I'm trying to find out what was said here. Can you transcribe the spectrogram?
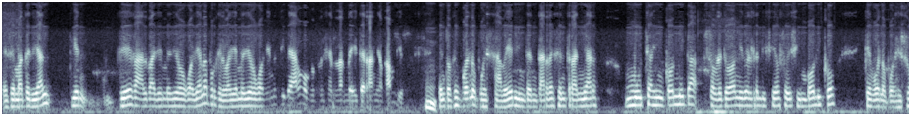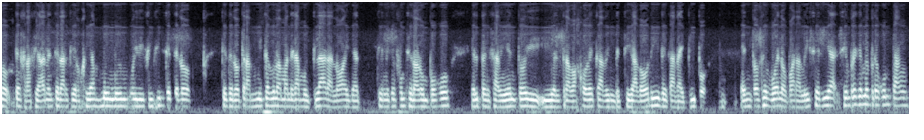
Ese material llega al Valle Medio del Guadiana porque el Valle Medio del Guadiana tiene algo que ofrecer al Mediterráneo a cambio. Mm. Entonces, bueno, pues saber, intentar desentrañar muchas incógnitas, sobre todo a nivel religioso y simbólico, que bueno, pues eso desgraciadamente la arqueología es muy, muy, muy difícil que te lo que te lo transmita de una manera muy clara, ¿no? Ahí ya tiene que funcionar un poco el pensamiento y, el trabajo de cada investigador y de cada equipo. Entonces, bueno, para mí sería, siempre que me preguntan,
